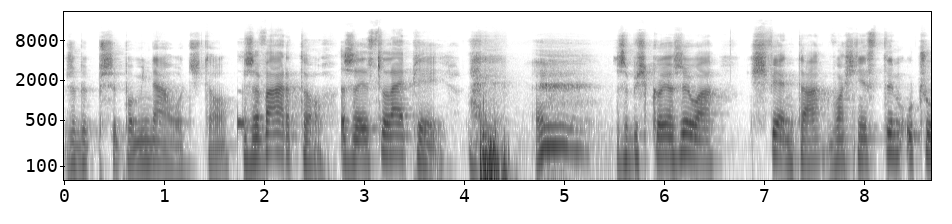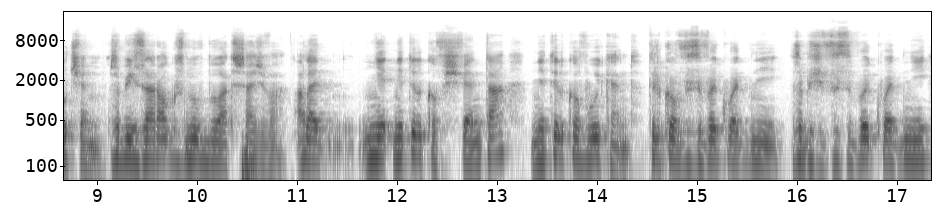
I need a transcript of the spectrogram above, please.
żeby przypominało Ci to, że warto, że jest lepiej, żebyś kojarzyła święta właśnie z tym uczuciem, żebyś za rok znów była trzeźwa. Ale nie, nie tylko w święta, nie tylko w weekend, tylko w zwykłe dni. Żebyś w zwykłe dni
